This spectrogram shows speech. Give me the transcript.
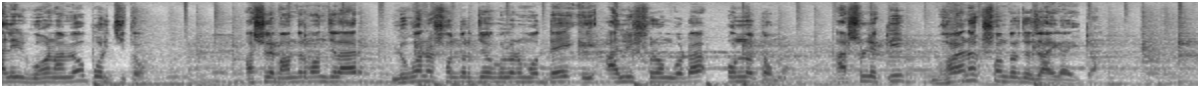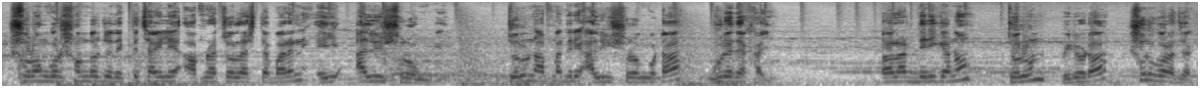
আলীর গুহা নামেও পরিচিত। আসলে বান্দরবান জেলার লুকানো সৌন্দর্যগুলোর মধ্যে এই আলীর সুরঙ্গটা অন্যতম। আসলে একটি ভয়ানক সৌন্দর্য জায়গা এটা। সুরঙ্গর সৌন্দর্য দেখতে চাইলে আপনারা চলে আসতে পারেন এই আলীর সুরঙ্গে চলুন আপনাদের এই আলীর সুরঙ্গটা ঘুরে দেখাই। তাহলে আর দেরি কেন? চলুন ভিডিওটা শুরু করা যাক।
